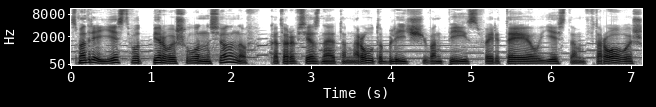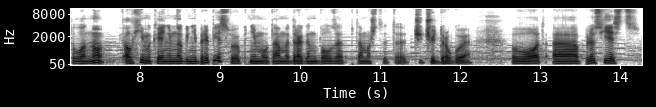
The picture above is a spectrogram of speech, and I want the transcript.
Смотри, есть вот первый эшелон насенанов, который все знают, там, Наруто, Блич, One Piece, Fairy Tail, есть там второго эшелона. Ну, Алхимика я немного не приписываю к нему, там и Dragon Ball Z, потому что это чуть-чуть другое. Вот. А, плюс есть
